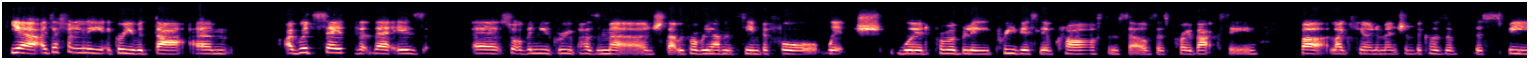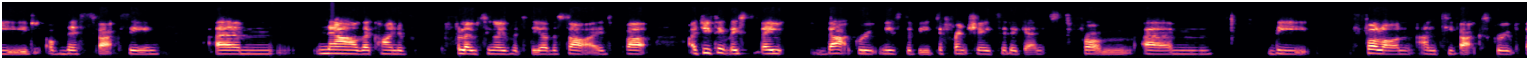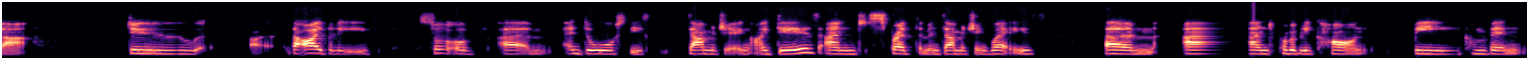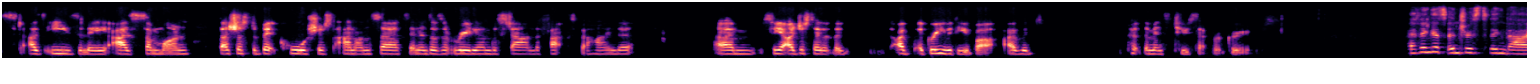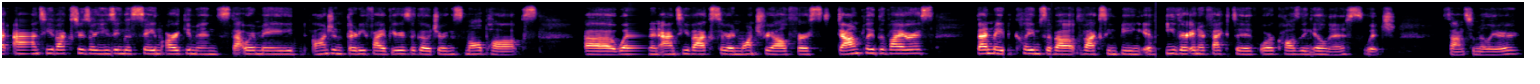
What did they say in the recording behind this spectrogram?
Yeah i definitely agree with that. Um, i would say that there is uh, sort of a new group has emerged that we probably haven't seen before, which would probably previously have classed themselves as pro vaccine. But like Fiona mentioned, because of the speed of this vaccine, um, now they're kind of floating over to the other side. But I do think they, they that group needs to be differentiated against from um, the full on anti vax group that do uh, that I believe sort of um, endorse these damaging ideas and spread them in damaging ways um, and, and probably can't be convinced as easily as someone that's just a bit cautious and uncertain and doesn't really understand the facts behind it. Um, so yeah, I just say that the, I agree with you, but I would put them into two separate groups. I think it's interesting that anti vaxxers are using the same arguments that were made 135 years ago during smallpox, uh, when an anti vaxxer in Montreal first downplayed the virus, then made claims about the vaccine being either ineffective or causing illness, which sounds familiar.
